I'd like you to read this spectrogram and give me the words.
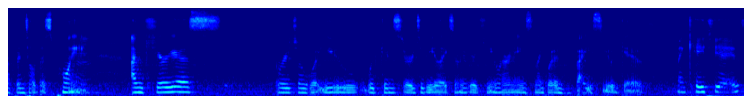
up until this point Mhm. i'm curious rachel what you would consider to be like some of your key learnings and like what advice you would give My KTAs.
